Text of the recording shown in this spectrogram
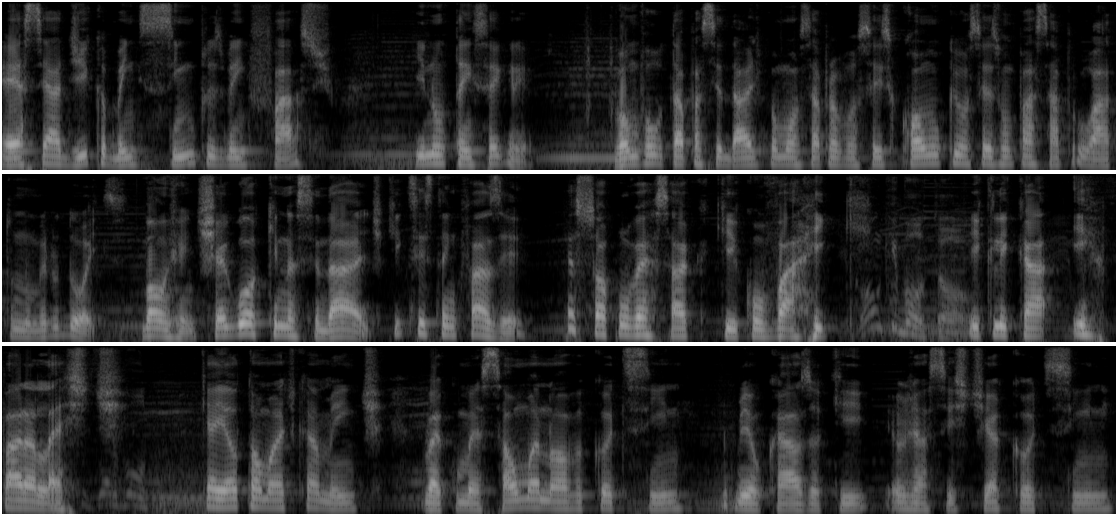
essa é a dica, bem simples, bem fácil e não tem segredo. Vamos voltar para a cidade para mostrar para vocês como que vocês vão passar para o ato número 2. Bom, gente, chegou aqui na cidade, o que, que vocês têm que fazer? É só conversar aqui com Varric e clicar ir para leste, que aí automaticamente vai começar uma nova cutscene. No meu caso aqui, eu já assisti a cutscene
